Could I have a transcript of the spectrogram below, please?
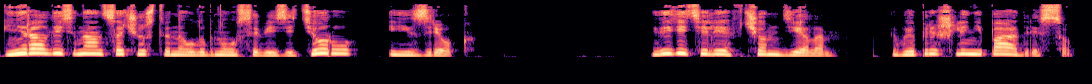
Генерал-лейтенант сочувственно улыбнулся визитеру и изрек. Видите ли, в чем дело? Вы пришли не по адресу.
